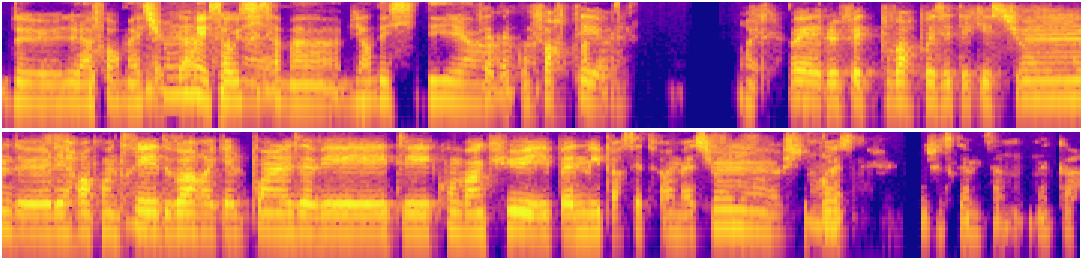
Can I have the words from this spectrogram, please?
de, la formation. Et ça aussi, ça m'a bien décidé à. Ça t'a conforté, ouais. Ouais. le fait de pouvoir poser tes questions, de les rencontrer, de voir à quel point elles avaient été convaincues et épanouies par cette formation, euh, je suppose. Des choses comme ça, d'accord.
